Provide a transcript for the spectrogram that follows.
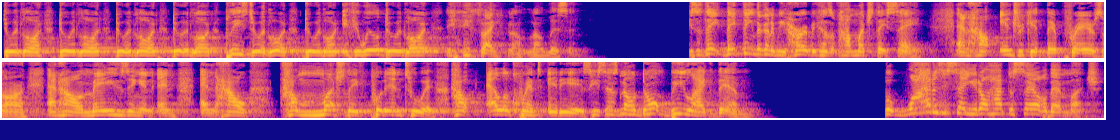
Do it, Lord. Do it, Lord. Do it, Lord. Do it, Lord. Please do it, Lord. Do it, Lord. If you will, do it, Lord. He's like, no, no, listen. He says they, they think they're going to be heard because of how much they say and how intricate their prayers are and how amazing and, and, and how, how much they've put into it, how eloquent it is. He says, no, don't be like them. But why does he say you don't have to say all that much?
